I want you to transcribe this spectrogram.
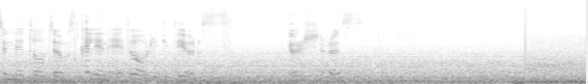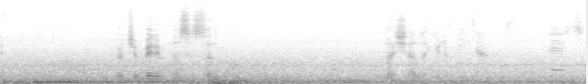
Sünnet olacağımız kliniğe doğru gidiyoruz. Görüşürüz. Koçum benim nasılsın? Maşallah gülüm. Heyecanlı mısın? Evet.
